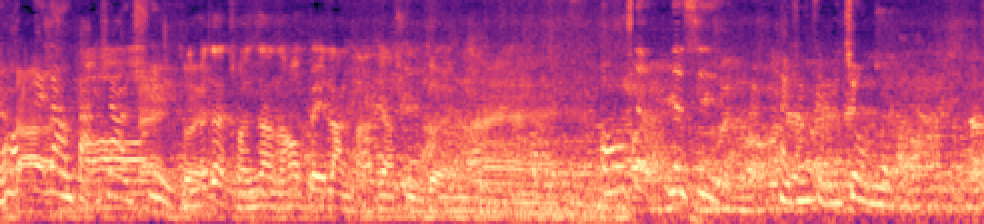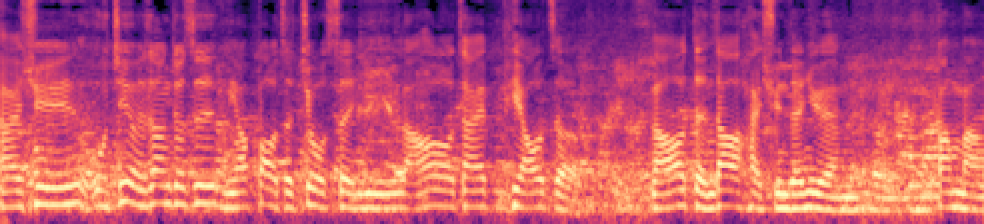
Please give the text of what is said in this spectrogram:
然后被浪打下去。你们在船上，然后被浪打下去。对，哎。哦，那那是海豚怎么救你的？海巡，我基本上就是你要抱着救生衣，然后再飘着，然后等到海巡人员帮忙，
